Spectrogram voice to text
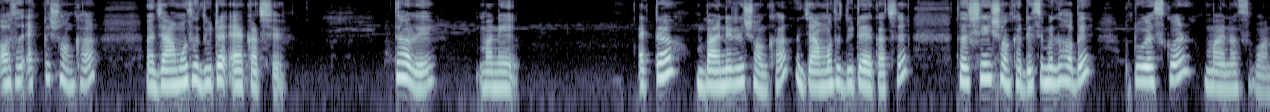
অর্থাৎ একটা সংখ্যা যার মধ্যে দুইটা এক আছে। তাহলে মানে একটা বাইনারি সংখ্যা, যার মধ্যে দুইটা এক আছে, তাহলে সেই সংখ্যা ডেসিমেল হবে টু স্কোয়ার মাইনাস ওয়ান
